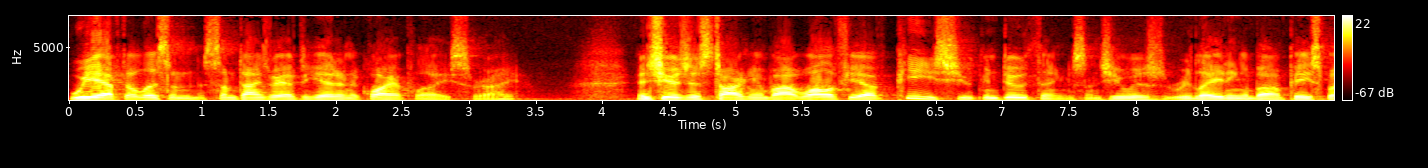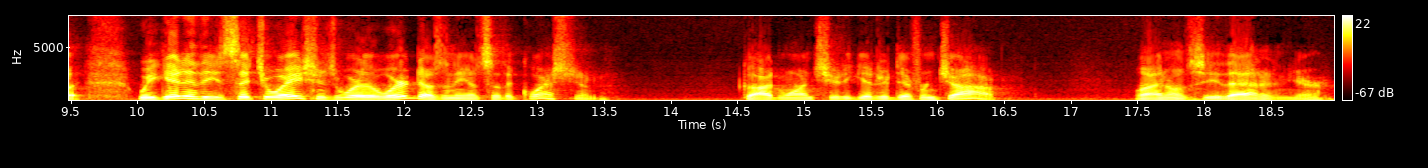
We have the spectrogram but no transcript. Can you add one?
we have to listen. Sometimes we have to get in a quiet place, right? And she was just talking about, well, if you have peace, you can do things. And she was relating about peace. But we get into these situations where the Word doesn't answer the question. God wants you to get a different job. Well, I don't see that in here.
